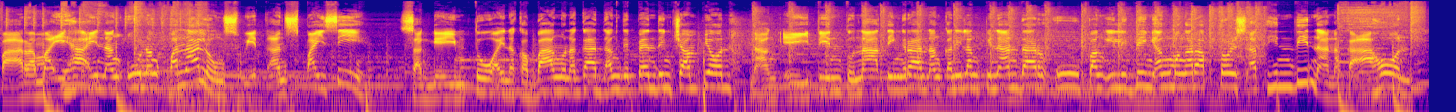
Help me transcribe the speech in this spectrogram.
para maihain ang unang panalong sweet and spicy. Sa Game 2 ay nakabangon agad ang defending champion ang 18 to nothing run ang kanilang pinandar upang ilibing ang mga Raptors at hindi na nakaahon.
